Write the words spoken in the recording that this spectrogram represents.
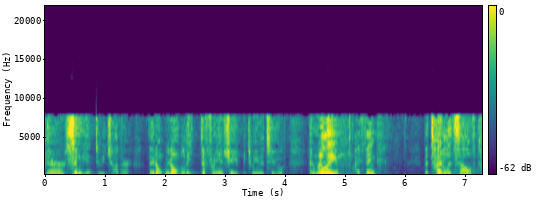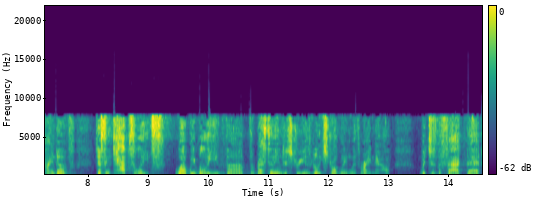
they're symbiont to each other. They don't, we don't really differentiate between the two. And really, I think the title itself kind of just encapsulates what we believe the, the rest of the industry is really struggling with right now, which is the fact that,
